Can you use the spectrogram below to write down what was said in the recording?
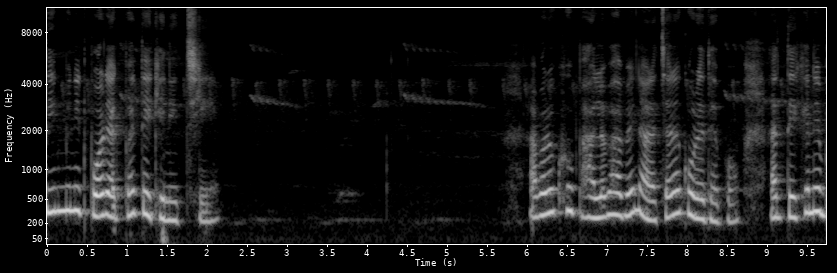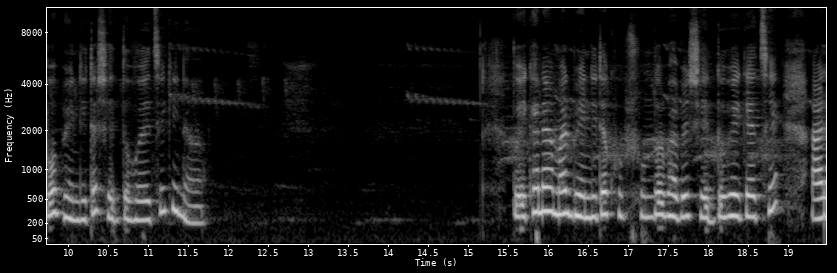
তিন মিনিট পর একবার দেখে নিচ্ছি। আবারও খুব ভালোভাবে নাড়াচাড়া করে দেব। আর দেখে নেব ভেন্ডিটা সেদ্ধ হয়েছে কি না তো এখানে আমার ভেন্ডিটা খুব সুন্দরভাবে সেদ্ধ হয়ে গেছে। আর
